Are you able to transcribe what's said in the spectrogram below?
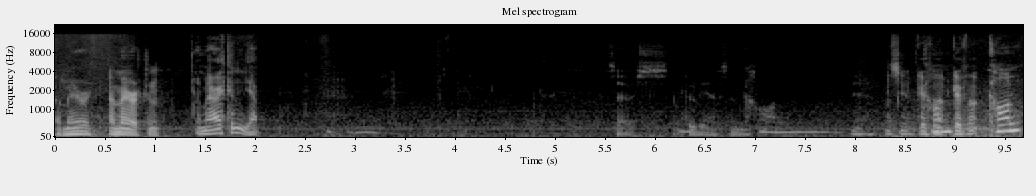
Ameri- American. American, yep. So it's going to be Addison. Conn. Yeah, let's go, go for that. Go for that. Conn.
